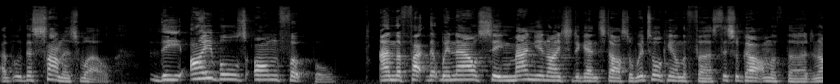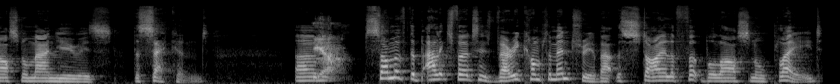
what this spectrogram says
uh, the Sun as well. The eyeballs on football and the fact that we're now seeing Man United against Arsenal. We're talking on the first, this will go out on the third, and Arsenal Man U is the second. Um, yeah. Some of the Alex Ferguson is very complimentary about the style of football Arsenal played.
